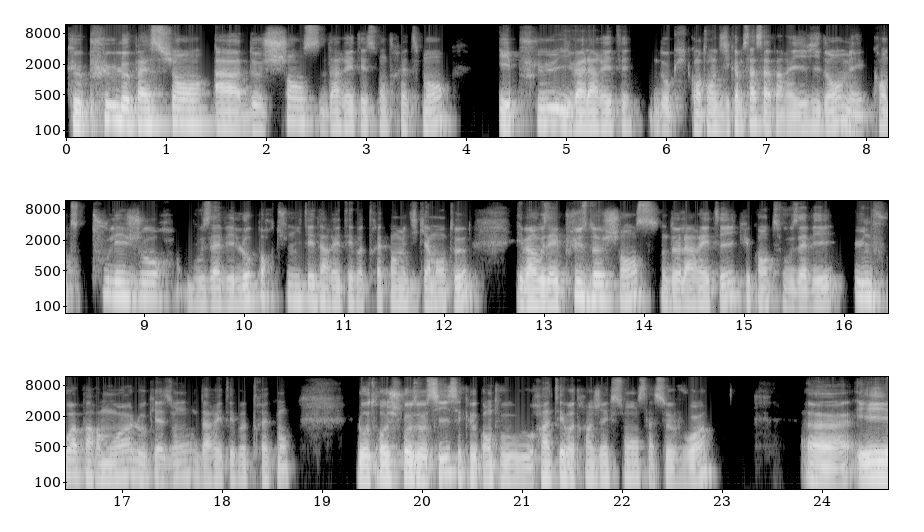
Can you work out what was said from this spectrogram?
que plus le patient a de chances d'arrêter son traitement, et plus il va l'arrêter. Donc, quand on le dit comme ça, ça paraît évident, mais quand tous les jours, vous avez l'opportunité d'arrêter votre traitement médicamenteux, eh ben, vous avez plus de chances de l'arrêter que quand vous avez une fois par mois l'occasion d'arrêter votre traitement. L'autre chose aussi, c'est que quand vous ratez votre injection, ça se voit. Et,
